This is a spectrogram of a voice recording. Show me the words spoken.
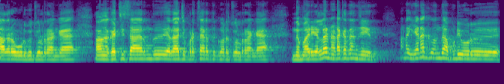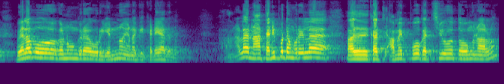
ஆதரவு கொடுக்க சொல்கிறாங்க அவங்க கட்சி சார்ந்து ஏதாச்சும் பிரச்சாரத்துக்கு வர சொல்கிறாங்க இந்த மாதிரி எல்லாம் நடக்க தான் செய்யுது. ஆனால் எனக்கு வந்து அப்படி ஒரு விலை போகணுங்கிற ஒரு எண்ணம் எனக்கு கிடையாதுன்னு அதனால் நான் தனிப்பட்ட முறையில் அது கட்சி அமைப்போ கட்சியோ துவங்கினாலும்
